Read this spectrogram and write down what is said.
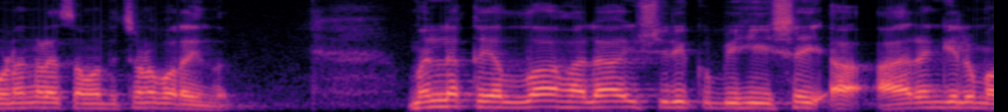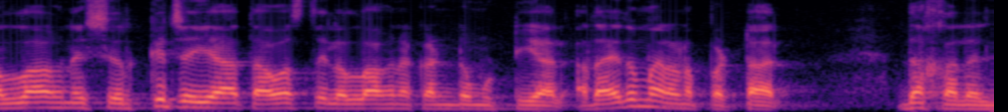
ഗുണങ്ങളെ സംബന്ധിച്ചാണ് പറയുന്നത്. മല്ലഖി അള്ളാഹ ലാ യുശ്രികു ബിഹി ഷൈഅ ആരെങ്കിലും അള്ളാഹുവിനെ ഷിർക്ക് ചെയ്യാത്ത അവസ്ഥയിൽ അള്ളാഹുവിനെ കണ്ടുമുട്ടിയാൽ അതായത് മരണപ്പെട്ടാൽ ദഖലൽ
